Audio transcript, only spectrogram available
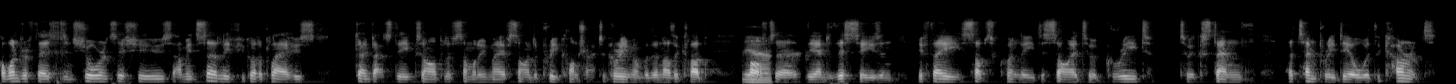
I wonder if there's insurance issues. I mean, certainly if you've got a player who's going back to the example of someone who may have signed a pre-contract agreement with another club Yeah. after the end of this season, if they subsequently decide to agree to, to extend a temporary deal with the current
